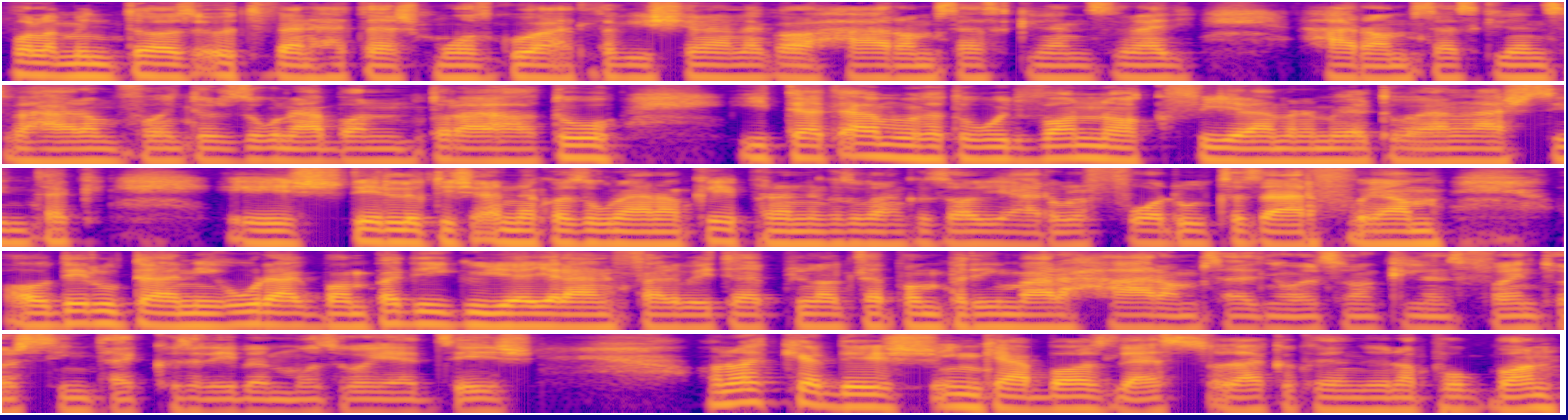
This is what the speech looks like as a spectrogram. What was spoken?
valamint az 57-es mozgó átlag is jelenleg a 391-393 fontos zónában található. Itt tehát elmondható, hogy vannak félelemre méltó ellenállás szintek, és délelőtt is ennek a zónának, éppen ennek a zónának az aljáról fordult az árfolyam. A délutáni órákban pedig, ugye jelen felvétel pillanatában pedig már 389 fontos szintek közelében mozgó jegyzés bejegyzés. A nagy kérdés inkább az lesz az elkövetkező napokban,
